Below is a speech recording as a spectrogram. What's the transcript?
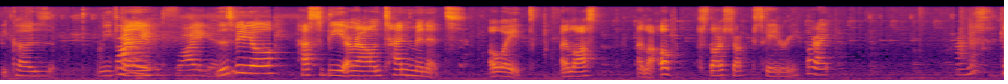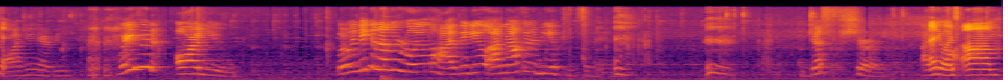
Because we can. can fly again. This video has to be around 10 minutes. Oh wait, I lost. I lost. Oh, Starstruck Skatery. All right. I'm just dodging every. Where even are you? When we make another Royale High video, I'm not gonna be a pizza man. Just sure. I'm Anyways, um.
